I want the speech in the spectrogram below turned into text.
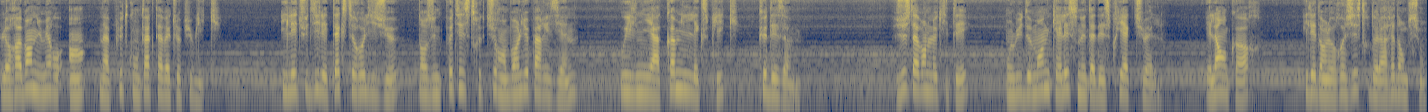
le rabbin numéro 1 n'a plus de contact avec le public. Il étudie les textes religieux dans une petite structure en banlieue parisienne où il n'y a, comme il l'explique, que des hommes. Juste avant de le quitter, on lui demande quel est son état d'esprit actuel. Et là encore, il est dans le registre de la rédemption.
